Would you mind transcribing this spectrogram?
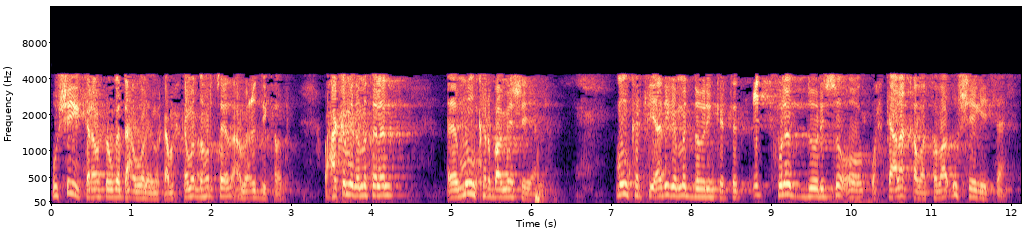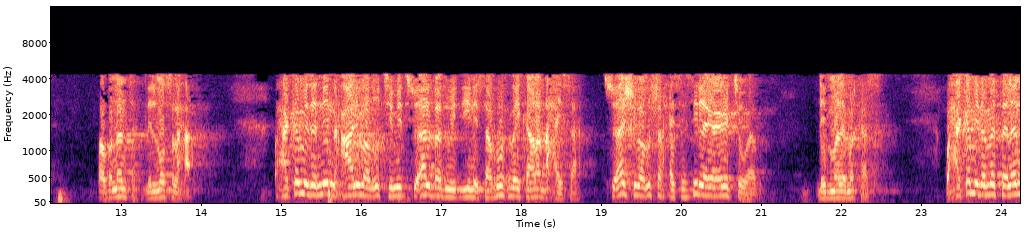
wuu sheegi karaa wuxuu uga dacwoonaya marka maxkamadda horteeda ama ciddii kaleba waxaa ka mid a maalan munkar baa meesha yaalla. Munkarkii adiga ma doorin kartid cid kula dooriso oo wax kaala qabata baad u sheegaysaa. Waa bannaanta lilmaslaxa waxaa ka mid a nin caalimaad u timid su'aal baad weydiinaysaa ruux bay kaala dhaxaysaa. Su'aashii baad u sharxaysaa si lagaaga jawaabo. Dhib male markaas. Waxaa ka mid a maalan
